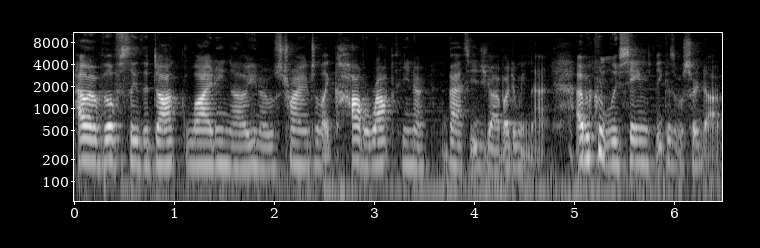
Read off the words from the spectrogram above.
However, obviously the dark lighting, uh, you know, was trying to like cover up, you know, bad CGI by doing that. Uh, we couldn't really see anything because it was so dark.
